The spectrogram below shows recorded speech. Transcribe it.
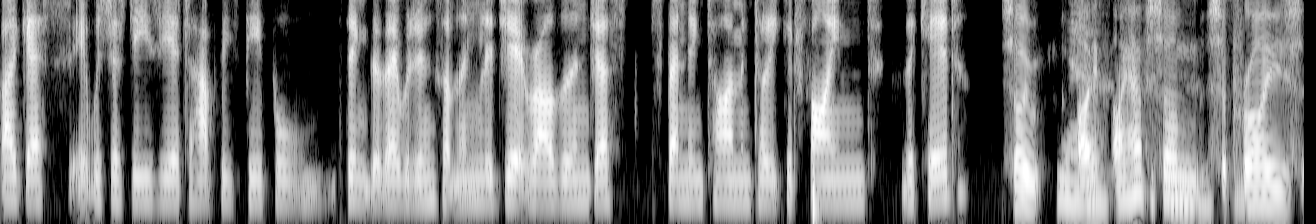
I guess it was just easier to have these people think that they were doing something legit rather than just spending time until he could find the kid. So Yeah. I, I have some Mhm. surprise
